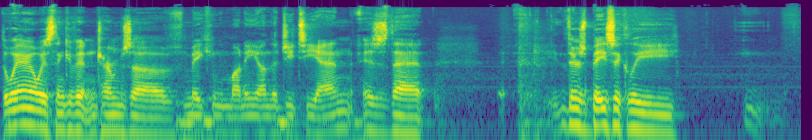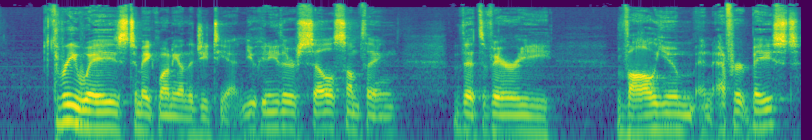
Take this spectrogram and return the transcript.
the way I always think of it in terms of making money on the GTN is that there's basically three ways to make money on the GTN. You can either sell something that's very volume and effort based.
